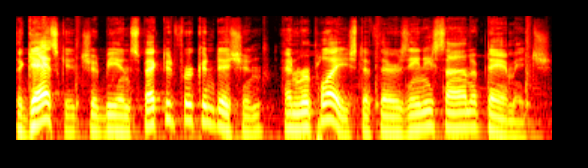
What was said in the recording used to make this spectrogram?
The gasket should be inspected for condition and replaced if there is any sign of damage.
